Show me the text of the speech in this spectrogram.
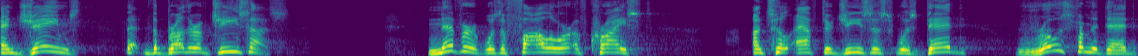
And James, the, the brother of Jesus, never was a follower of Christ until after Jesus was dead, rose from the dead,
